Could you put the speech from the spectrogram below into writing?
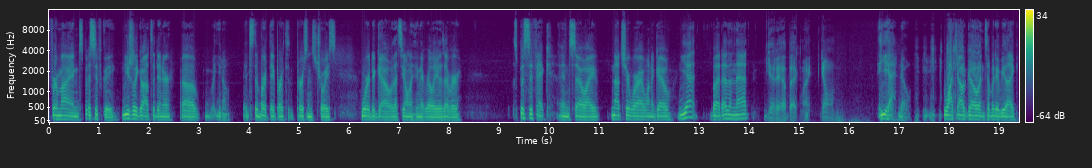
for mine specifically. Usually go out to dinner. Uh, you know, it's the birthday per- person's choice where to go. That's the only thing that really is ever specific. And so I'm not sure where I want to go yet. But other than that, get Outback, mate. Go on. yeah, no. Watch, I'll go, and somebody will be like,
